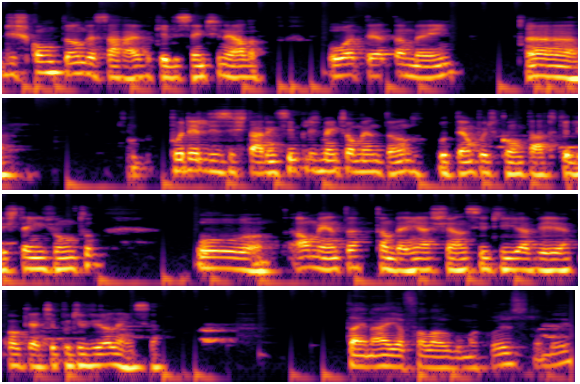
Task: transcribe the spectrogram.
descontando essa raiva que ele sente nela. Ou até também ah, por eles estarem simplesmente aumentando o tempo de contato que eles têm junto, o, aumenta também a chance de haver qualquer tipo de violência. Tainá ia falar alguma coisa também?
